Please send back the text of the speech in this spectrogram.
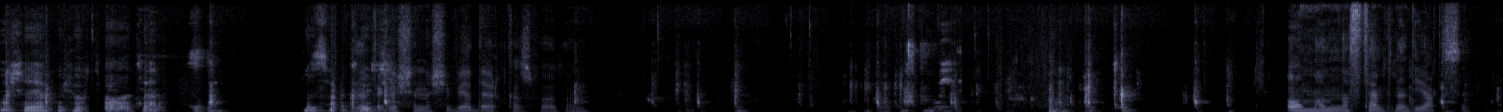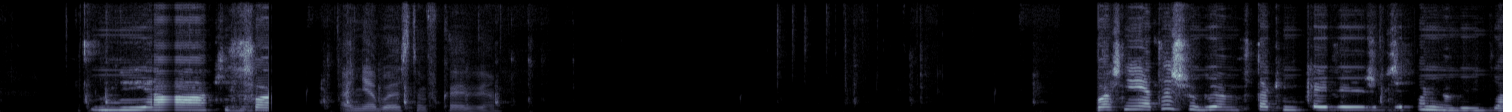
Muszę jakoś chciało ten z- zakryć. Dlatego się nosi wiaderka z wodą. O, mam następne diaksy. Jaki fa... A nie, bo jestem w cave'ie. Właśnie ja też byłem w takim cave'ie, że gdzie powinno być.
